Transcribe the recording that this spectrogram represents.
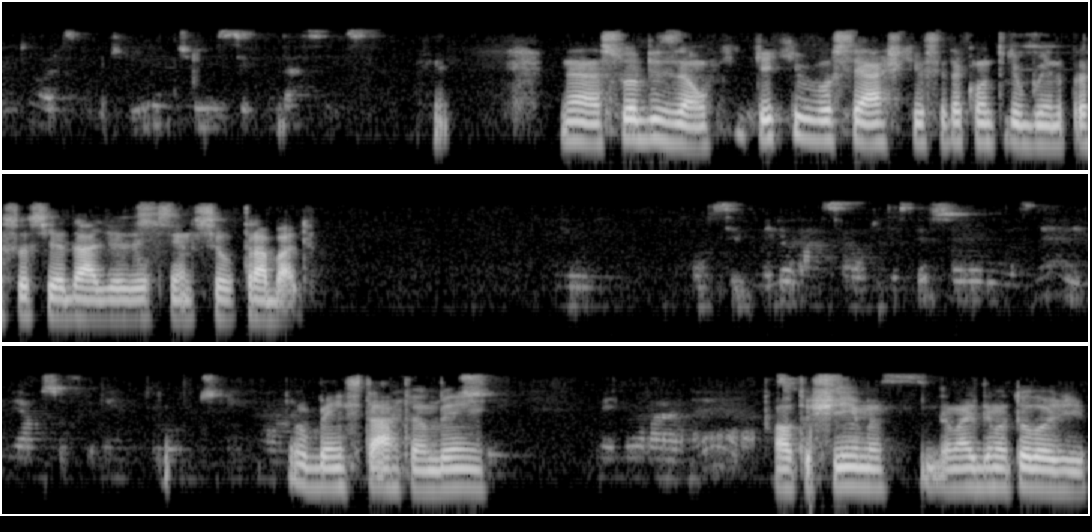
8 horas por dia, de segunda a sexta. Na sua visão, o que, que você acha que você está contribuindo para a sociedade exercendo seu trabalho? Eu consigo melhorar a saúde das pessoas, né? aliviar o sofrimento de quem está O bem-estar também, autoestima, ainda mais dermatologia.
